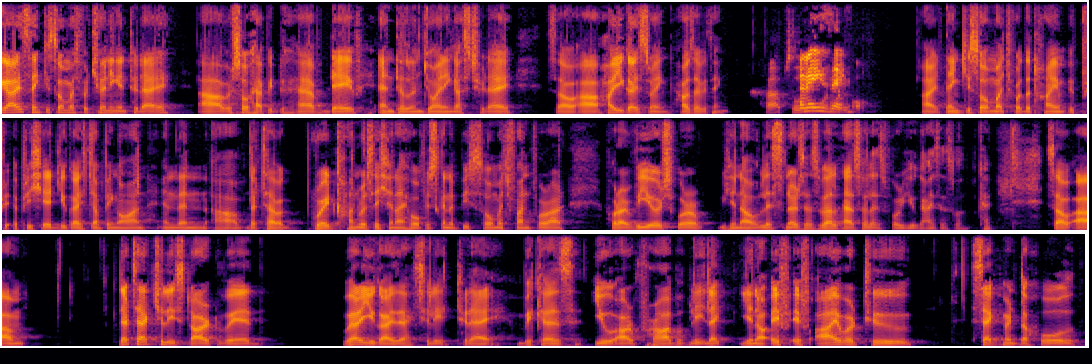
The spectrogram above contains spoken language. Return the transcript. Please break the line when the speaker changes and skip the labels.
Hey guys, thank you so much for tuning in today. Uh, we're so happy to have Dave and Delynn joining us today. So, uh, how are you guys doing? How's everything?
Absolutely
Amazing.
wonderful.
All right, thank you so much for the time. Appre- Appreciate you guys jumping on, and then uh, let's have a great conversation. I hope it's going to be so much fun for our for our viewers, for our, you know listeners as well, as well as for you guys as well. Okay, so um, let's actually start with where are you guys actually today? Because you are probably like you know if if I were to segment the whole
